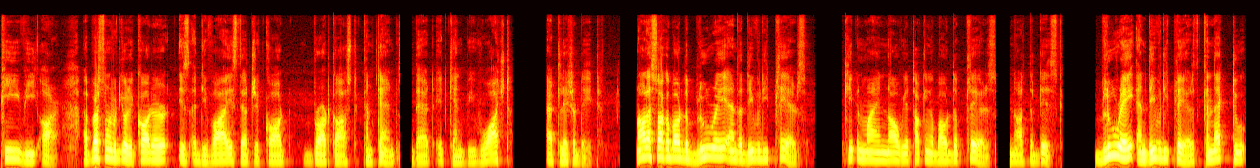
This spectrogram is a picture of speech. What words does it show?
PVR. A personal video recorder is a device that record broadcast content that it can be watched at later date. Now let's talk about the Blu-ray and the DVD players. Keep in mind now we are talking about the players, not the disc. Blu-ray and DVD players connect to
